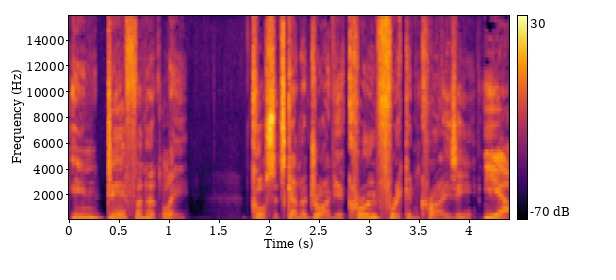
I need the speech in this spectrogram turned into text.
indefinitely. Of course, it's going to drive your crew freaking crazy. Yeah.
